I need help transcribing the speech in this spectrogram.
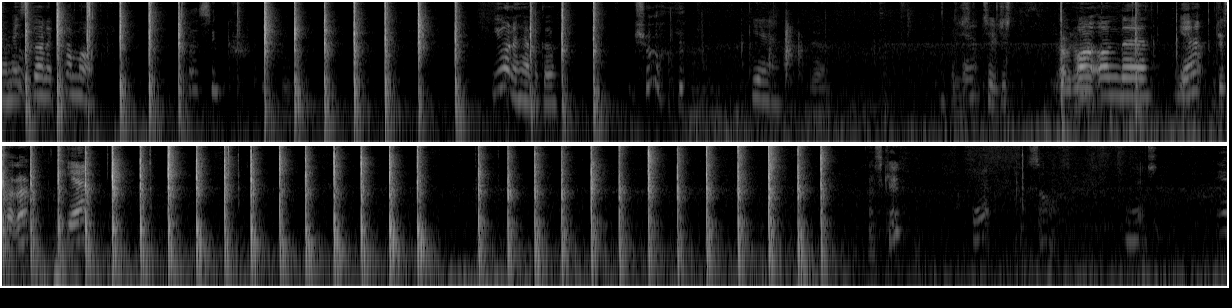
And it's going to come off. That's incredible. You want to have a go? Sure. Yeah. Just- Yeah. So just, On, on the, yeah, just like that? yeah. That's good. Yeah. Soft. Yeah.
